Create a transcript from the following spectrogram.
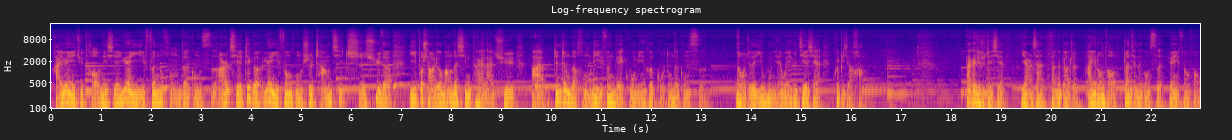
还愿意去投那些愿意分红的公司，而且这个愿意分红是长期持续的，以不耍流氓的心态来去把真正的红利分给股民和股东的公司。那我觉得以五年为一个界限会比较好。大概就是这些，一二三三个标准：行业龙头、赚钱的公司、愿意分红。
